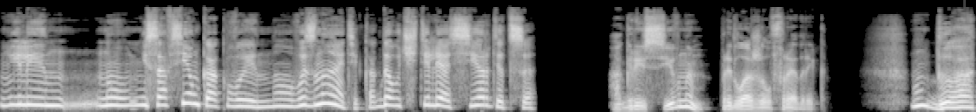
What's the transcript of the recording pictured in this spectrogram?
или, ну, не совсем как вы, но вы знаете, когда учителя сердятся...» «Агрессивным?» — предложил Фредерик. «Ну да,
